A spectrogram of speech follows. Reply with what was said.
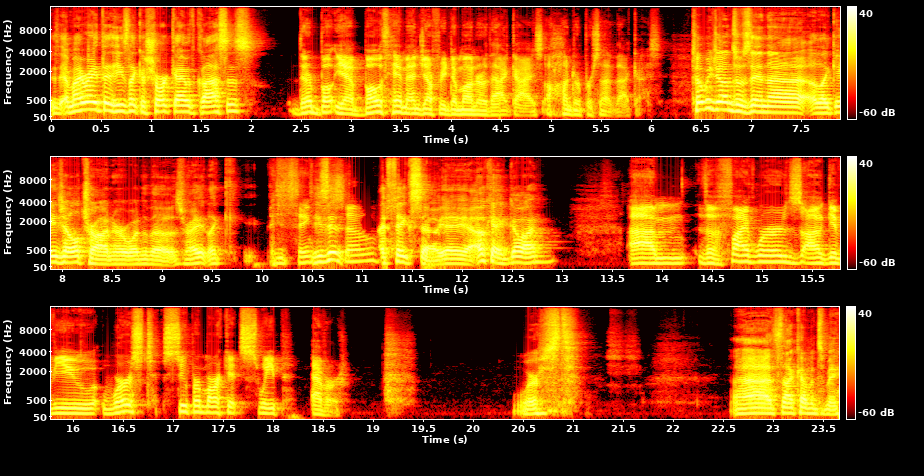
Is, am I right that he's like a short guy with glasses? They're both yeah, both him and Jeffrey DeMunn are that guys, hundred percent that guys. Toby Jones was in uh like Age Ultron or one of those, right? Like I think he's in, so. I think so. Yeah, yeah. Okay, go on. Um, the five words I'll give you: worst supermarket sweep ever. Worst. Ah, uh, it's not coming to me.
